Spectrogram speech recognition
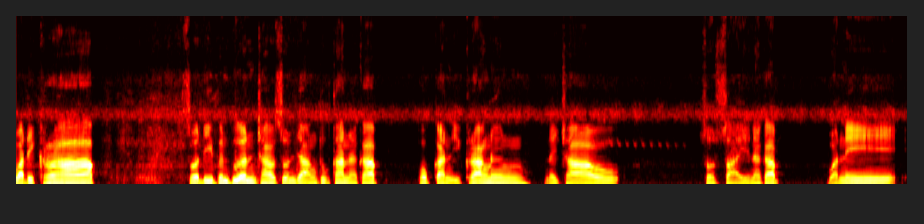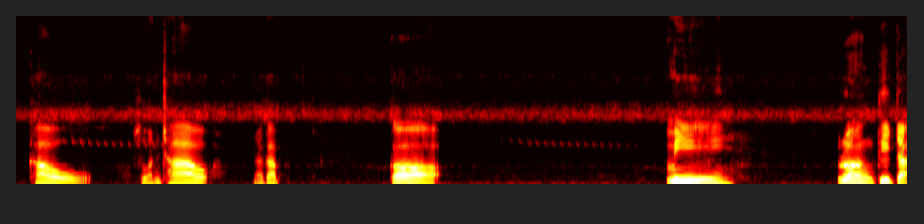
สวัสดีครับ สวัสดีเพื่อนๆ ชาวสวนยางทุกท่านนะครับ พบกันอีกครั้งหนึ่งในเช้าสดใสนะครับ วันนี้เข้าสวนเช้านะครับ ก็ มีเรื่องที่จะ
